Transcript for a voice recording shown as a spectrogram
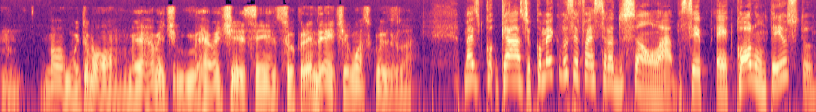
Hum, bom, muito bom. É realmente, realmente assim, surpreendente algumas coisas lá. Mas, Cássio, como é que você faz tradução lá? Você é, cola um texto?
